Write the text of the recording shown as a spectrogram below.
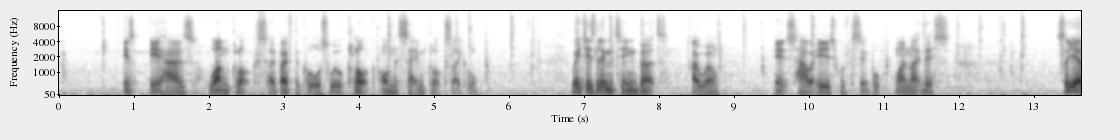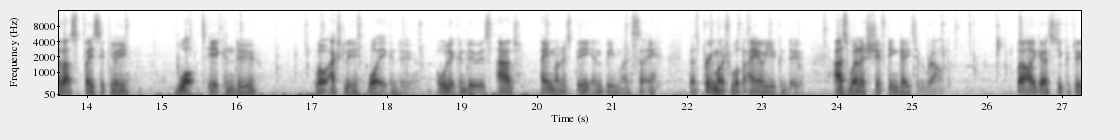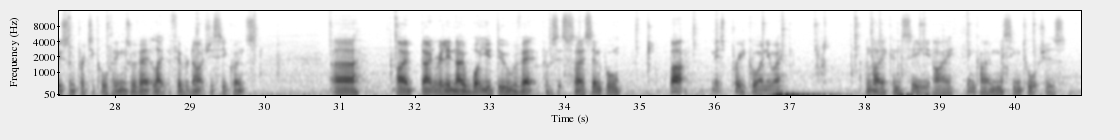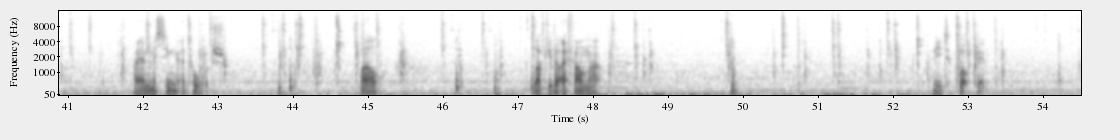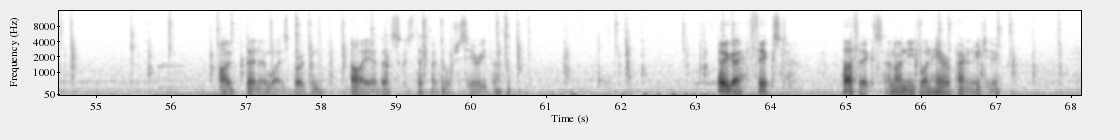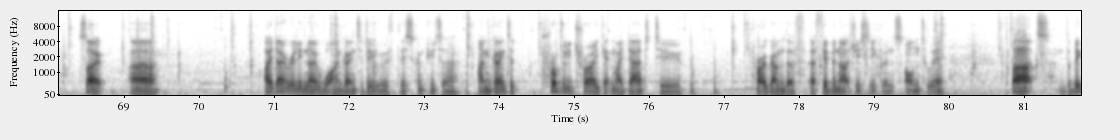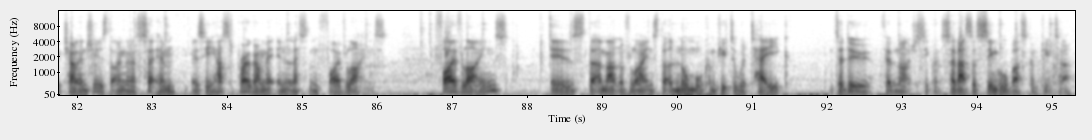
is it has one clock, so both the cores will clock on the same clock cycle. Which is limiting, but oh well, it's how it is with a simple one like this. So yeah, that's basically what it can do. Well, actually, what it can do. All it can do is add a minus b and b minus a. That's pretty much what the ALU can do, as well as shifting data around. But I guess you could do some pretty cool things with it, like the Fibonacci sequence. Uh, I don't really know what you do with it because it's so simple, but it's pretty cool anyway. And I can see, I think I am missing torches. I am missing a torch. Well, lucky that I found that. I need to clock it. I don't know why it's broken. Oh yeah, that's because there's no torches here either. There we go, fixed. Perfect, and I need one here apparently too. So, uh, I don't really know what I'm going to do with this computer. I'm going to probably try get my dad to program the a Fibonacci sequence onto it. But the big challenge is that I'm going to set him is he has to program it in less than five lines. Five lines is the amount of lines that a normal computer would take to do Fibonacci sequence. So that's a single bus computer.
